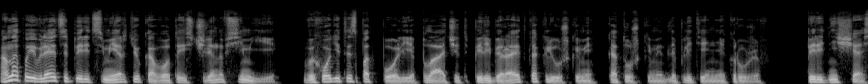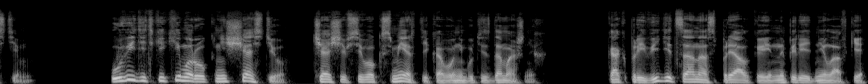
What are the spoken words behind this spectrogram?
Она появляется перед смертью кого-то из членов семьи, выходит из подполья, плачет, перебирает коклюшками, катушками для плетения кружев. Перед несчастьем. Увидеть Кикимору к несчастью, чаще всего к смерти кого-нибудь из домашних как привидится она с прялкой на передней лавке,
